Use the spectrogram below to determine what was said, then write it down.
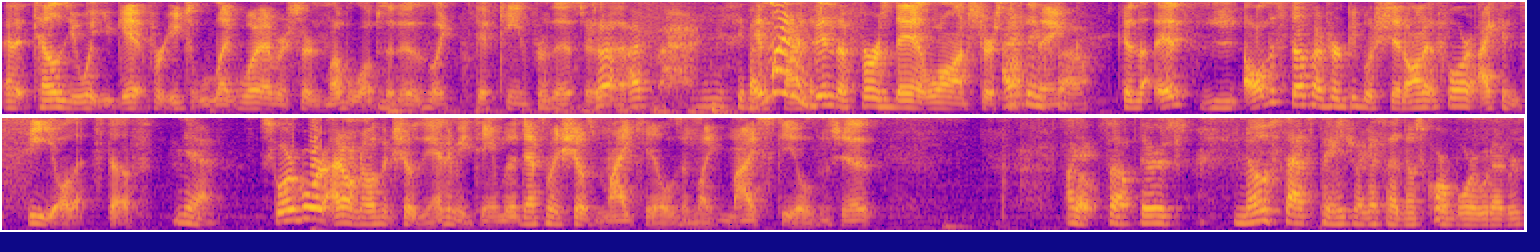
and it tells you what you get for each like whatever certain level ups it is, like fifteen for this or So that. I've, let me see if I it might have been the first day it launched or something. I think so. Because it's all the stuff I've heard people shit on it for. I can see all that stuff. Yeah. Scoreboard, I don't know if it shows the enemy team, but it definitely shows my kills and like my steals and shit. So Okay, so there's no stats page. I guess I had no scoreboard, whatever.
